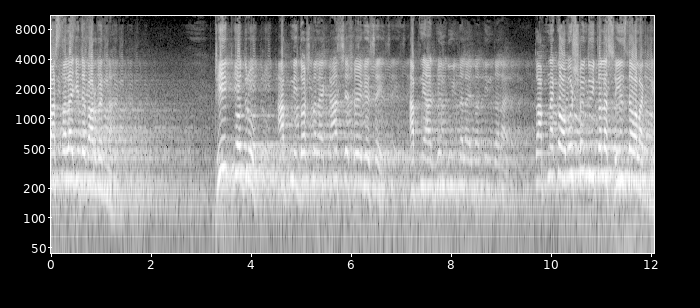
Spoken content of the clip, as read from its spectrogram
পাঁচতলায় যেতে পারবেন না। ঠিক তদ্রুপ, আপনি দশতলায় কাজ শেষ হয়ে গেছে, আপনি আসবেন দুই তলায় বা তিন তলায় তো আপনাকে অবশ্যই দুই তলা সুইচ দেওয়া লাগবে।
